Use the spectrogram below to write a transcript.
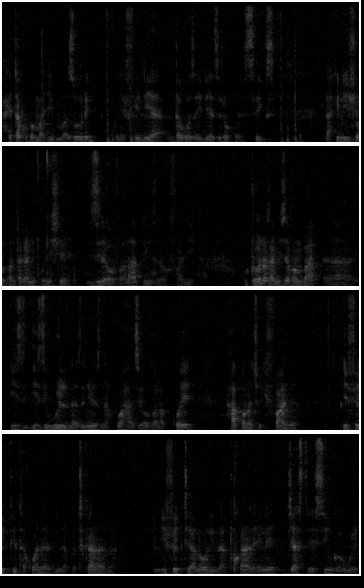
haitakupa majibu mazuri kwenye fili ya ndogo zaidi ya 0.6 lakini hapa nataka nikuonyeshe zile overlapping zinazofanyika. Utaona kabisa kwamba uh, hizi uh, wheel na zenyewe zinakuwa hazi overlap. Kwa hiyo hapa unachokifanya effect itakuwa na, inapatikana na effect ya load inatokana na ile just a single wheel,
